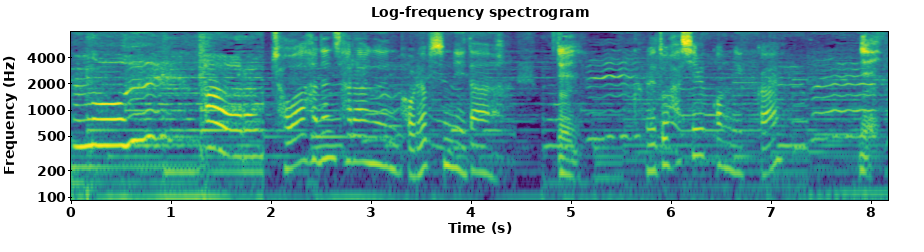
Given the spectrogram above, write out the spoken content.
너의 바람 저와 하는 사랑은 어렵습니다. 네, 그래도 하실 겁니까? 네.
